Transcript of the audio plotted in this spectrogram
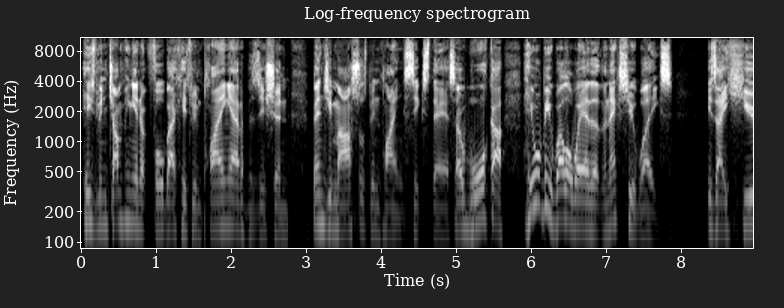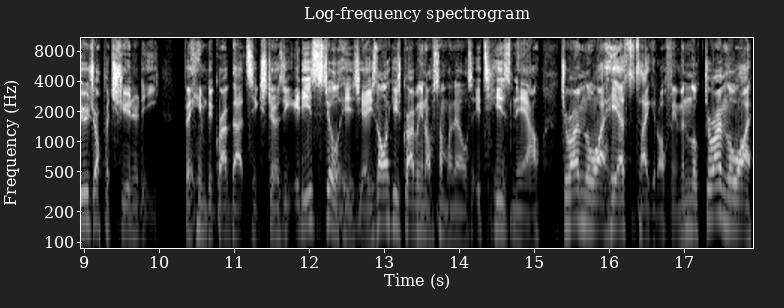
He's been jumping in at fullback. He's been playing out of position. Benji Marshall's been playing six there. So Walker, he will be well aware that the next few weeks is a huge opportunity for him to grab that six jersey. It is still his, yeah. He's not like he's grabbing it off someone else. It's his now. Jarome Luai, he has to take it off him. And look, Jarome Luai,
